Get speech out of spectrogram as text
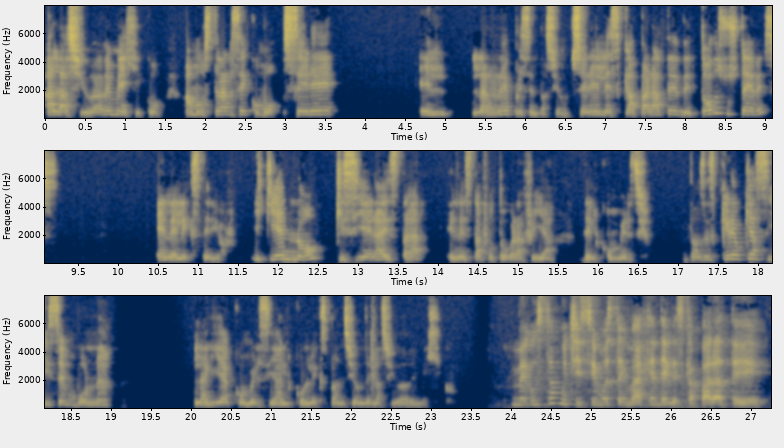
a la Ciudad de México a mostrarse como seré el, la representación, seré el escaparate de todos ustedes en el exterior. ¿Y quién no quisiera estar en esta fotografía del comercio. Entonces, creo que así se embona la guía comercial con la expansión de la Ciudad de México. Me gusta muchísimo esta imagen del escaparate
